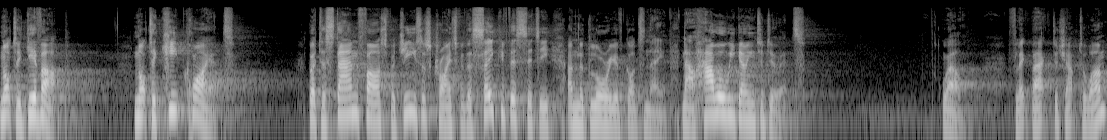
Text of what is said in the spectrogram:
Not to give up, not to keep quiet, but to stand fast for Jesus Christ for the sake of this city and the glory of God's name. Now, how are we going to do it? Well, Flick back to chapter 1,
